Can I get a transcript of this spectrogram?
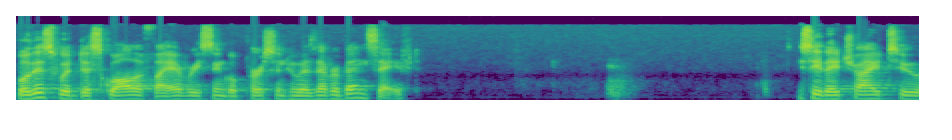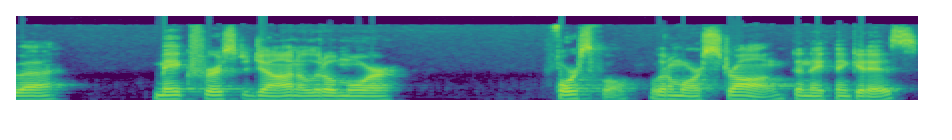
Well, this would disqualify every single person who has ever been saved. You see, they try to uh, make First John a little more forceful, a little more strong than they think it is.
